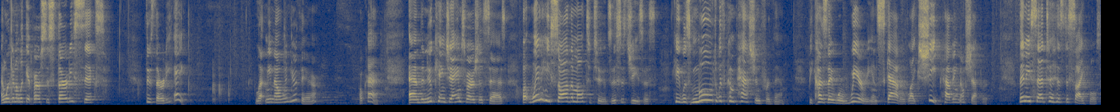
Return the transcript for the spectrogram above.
and we're going to look at verses 36 through 38. Let me know when you're there. Okay. And the New King James Version says, But when he saw the multitudes, this is Jesus, he was moved with compassion for them because they were weary and scattered like sheep having no shepherd. Then he said to his disciples,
